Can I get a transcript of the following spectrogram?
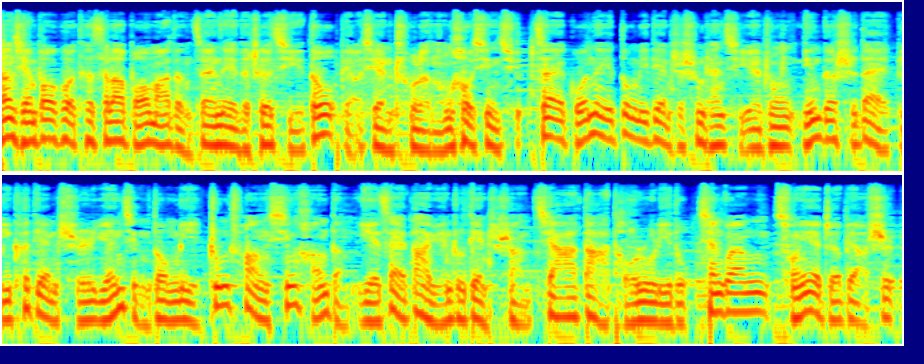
当前，包括特斯拉、宝马等在内的车企都表现出了浓厚兴趣。在国内动力电池生产企业中，宁德时代、比克电池、远景动力、中创新航等也在大圆柱电池上加大投入力度。相关从业者表示，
